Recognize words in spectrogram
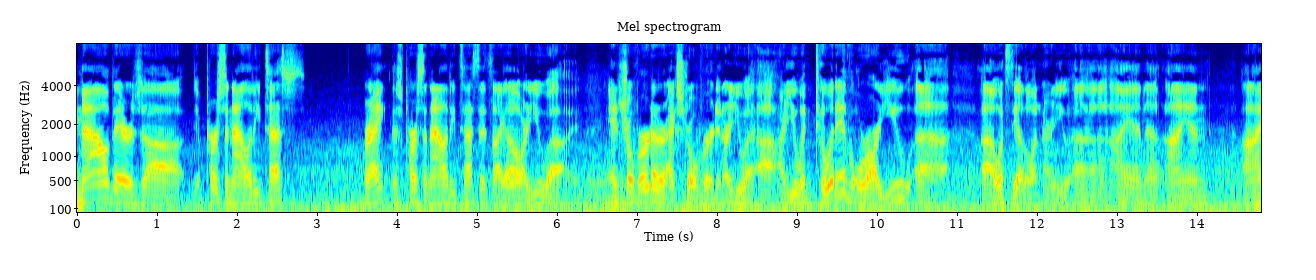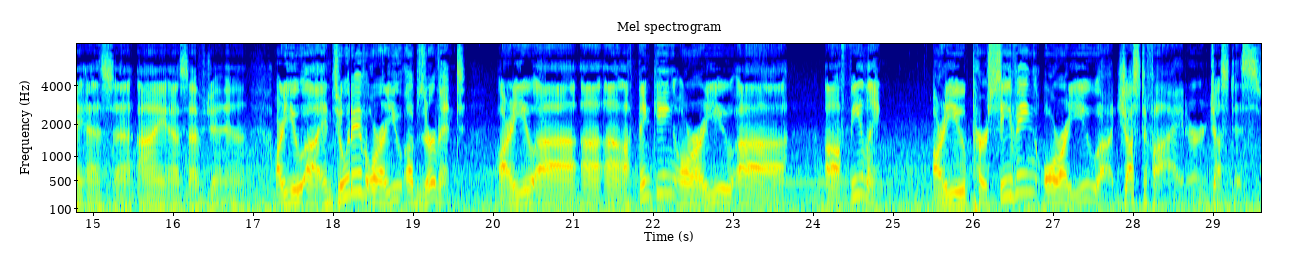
Now there's uh, personality tests, right? There's personality tests. It's like, oh, are you uh, introverted or extroverted? Are you uh, are you intuitive or are you uh, uh, what's the other one? Are you uh, IN IN IS ISFJ? Are you intuitive or are you observant? Are you thinking or are you feeling? Are you perceiving or are you justified or justice?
